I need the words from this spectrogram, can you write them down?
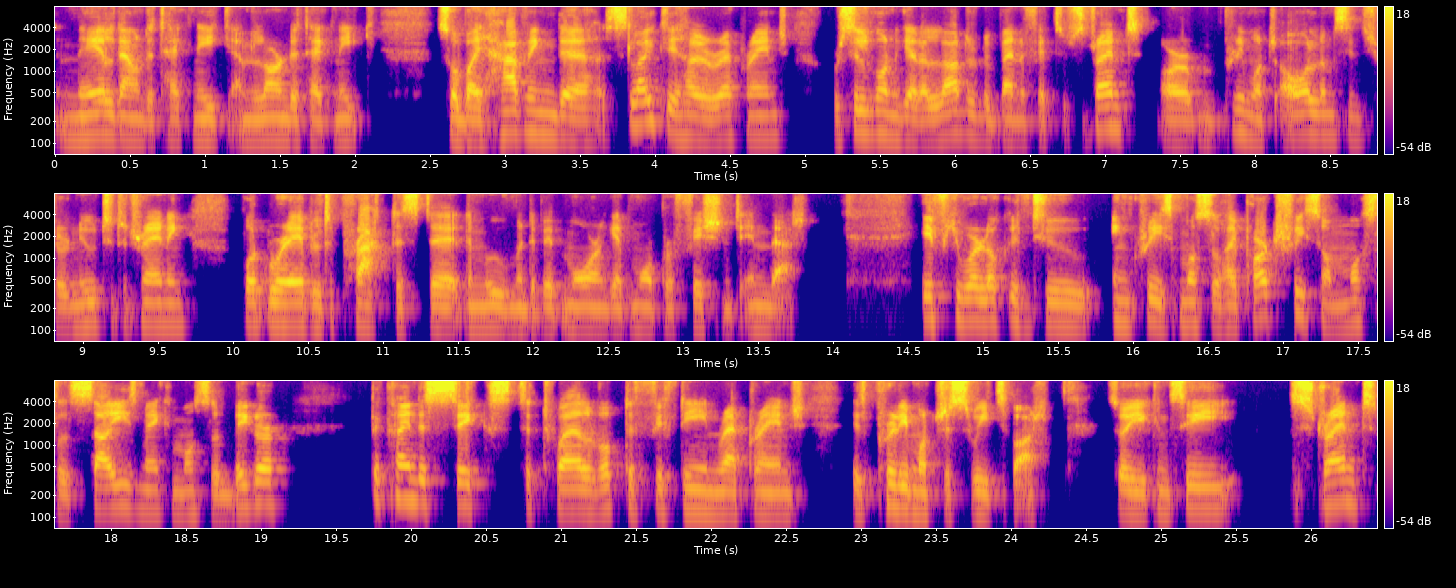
nail down the technique and learn the technique. So by having the slightly higher rep range, we're still going to get a lot of the benefits of strength, or pretty much all of them since you're new to the training, but we're able to practice the, the movement a bit more and get more proficient in that. If you are looking to increase muscle hypertrophy, so muscle size, make a muscle bigger, the kind of six to 12 up to 15 rep range is pretty much a sweet spot. So you can see strength,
